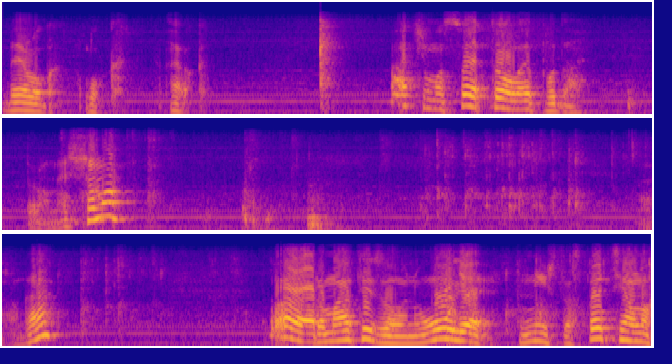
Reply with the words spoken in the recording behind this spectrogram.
belog luka. Evo ga. Pa ćemo sve to lepo da promešamo. Evo ga. Je aromatizovano ulje, ništa specijalno.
